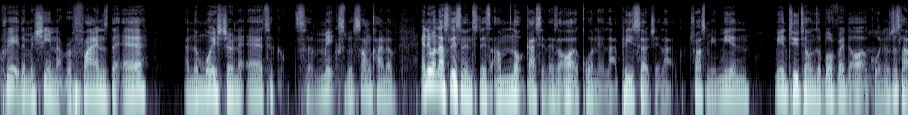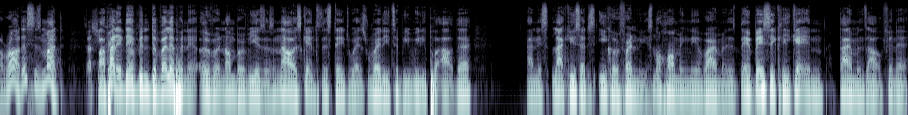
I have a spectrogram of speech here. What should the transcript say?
created a machine that refines the air and the moisture in the air to to mix with some kind of anyone that's listening to this. I'm not gassing. There's an article on it. Like please search it. Like trust me. Me and me and Two Tones have both read the article and it was just like, raw, this is mad. But apparently they've been developing it over a number of years, and now it's getting to the stage where it's ready to be really put out there. And it's like you said, it's eco-friendly. It's not harming the environment. It's, they're basically getting diamonds out of thin air,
